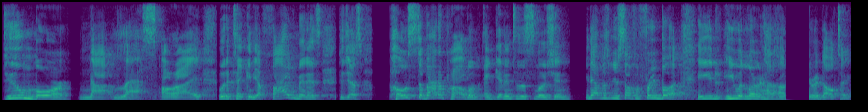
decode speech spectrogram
do more, not less, all right? Would have taken you five minutes to just post about a problem and get into the solution. You'd have yourself a free book. You you would learn how to your adulting.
